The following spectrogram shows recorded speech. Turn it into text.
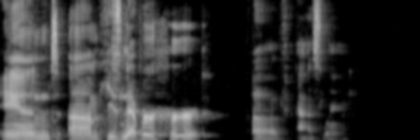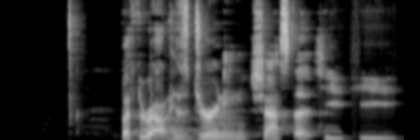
And um, he's never heard of Aslan. But throughout his journey, Shasta, he, he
